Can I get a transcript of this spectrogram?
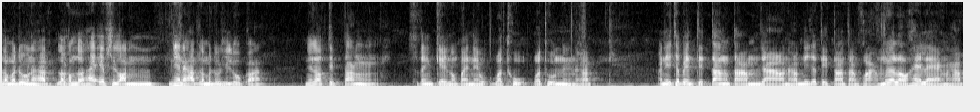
เรามาดูนะครับ เรากำหนดให้เอฟซิลอนเนี่ยนะครับ เรามาดูที่รูปก่อน นี่เราติดตั้งสเตนเกตลงไปในวัตถุวัตถุหนึ่งนะครับ อันนี้จะเป็นติดตั้งตามยาวนะครับ นี่จะติดตั้งตามขวางเมื่อเราให้แรงนะครับ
